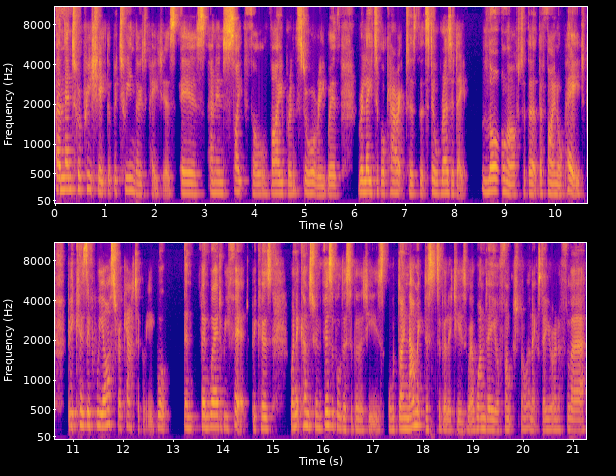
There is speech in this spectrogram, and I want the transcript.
and then to appreciate that between those pages is an insightful, vibrant story with relatable characters that still resonate long after the the final page. Because if we ask for a category, well, then then where do we fit? Because when it comes to invisible disabilities or dynamic disabilities where one day you're functional the next day you're in a flare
